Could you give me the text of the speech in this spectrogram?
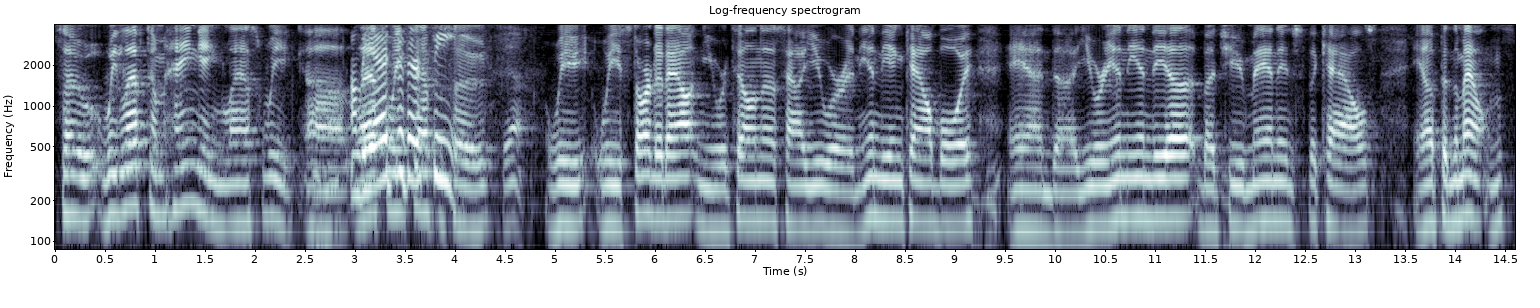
So we left them hanging last week. Uh, On the edge of week's their seats. episode, Yeah. We we started out and you were telling us how you were an Indian cowboy and uh, you were in India, but you managed the cows up in the mountains.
